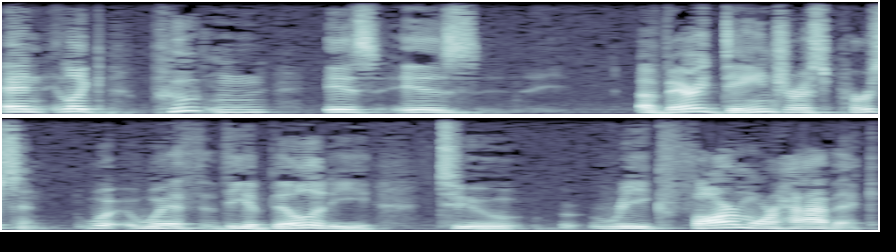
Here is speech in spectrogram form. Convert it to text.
And like Putin is is a very dangerous person w- with the ability to wreak far more havoc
